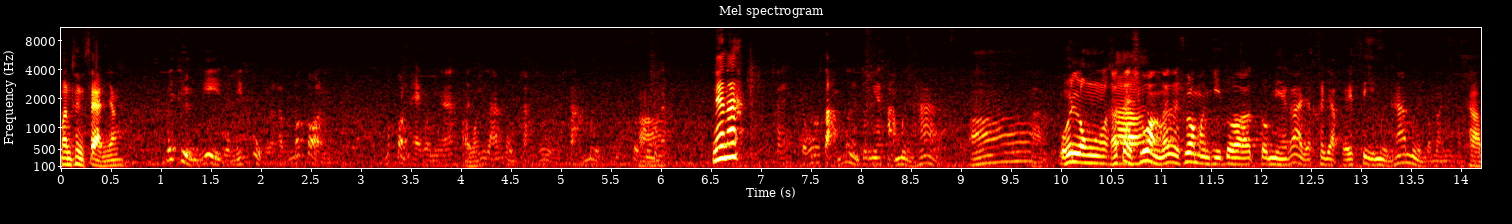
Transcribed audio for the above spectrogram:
มันถึงแสนยัง ไม่ถึงพี่เดี๋ยวนี้ถูกแล้วครับ เมื่อก่อน เมื่อก่อนแพงกว่านี้นะ แต่เอาวะที่ร้านผมขายอยู่สามหมื่นตัวอ๋อผู้นะเนี่ยนะ ใช่ตัวผู้สามหมื่นตัวเมียสามหมื่นห้า อ๋ออุ้ยลงราคาแล้วแต่ช่วงแล้วแต่ช่วงบางทีตัวตัวเมียก็อาจจะขยับไปสี่หมื่นห้าหมื่นประมาณนี้ครับ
